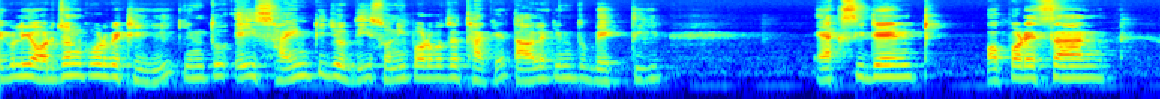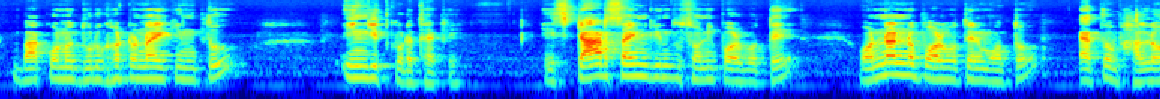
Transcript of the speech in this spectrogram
এগুলি অর্জন করবে ঠিকই, কিন্তু এই সাইনটি যদি শনি পর্বতে থাকে, তাহলে কিন্তু ব্যক্তির অ্যাক্সিডেন্ট, অপারেশান বা কোনো দুর্ঘটনায় কিন্তু ইঙ্গিত করে থাকে। এই স্টার সাইন কিন্তু শনি পর্বতে, অন্যান্য পর্বতের মতো এত ভালো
